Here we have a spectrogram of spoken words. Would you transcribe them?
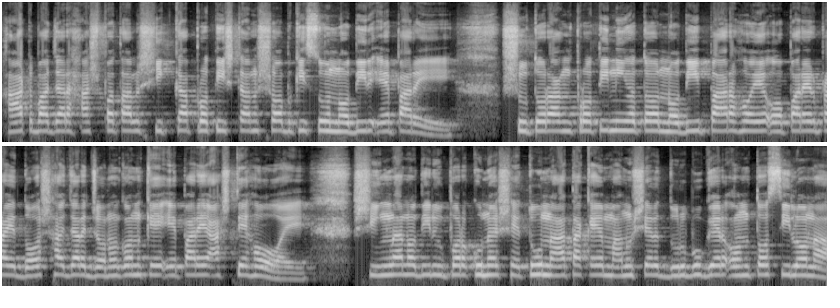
হাটবাজার, হাসপাতাল, শিক্ষা প্রতিষ্ঠান সব কিছু নদীর এপারে। সুতরাং প্রতিনিয়ত নদী পার হয়ে ওপারের প্রায় দশ হাজার জনগণকে এপারে আসতে হয়। সিংলা নদীর উপর কোনো সেতু না থাকে, মানুষের দুর্ভোগের অন্ত ছিল না।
